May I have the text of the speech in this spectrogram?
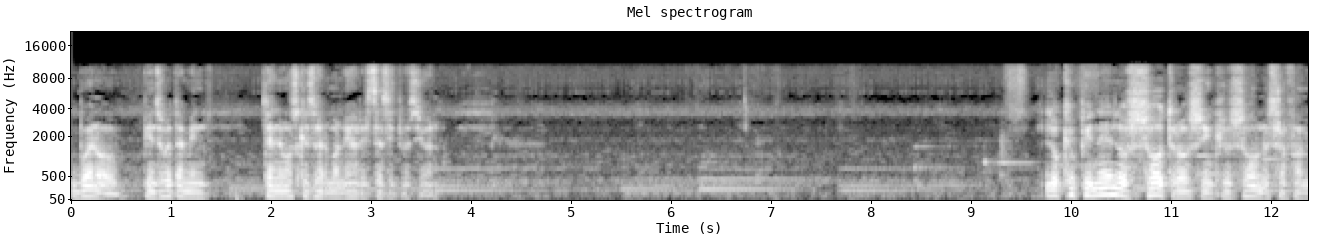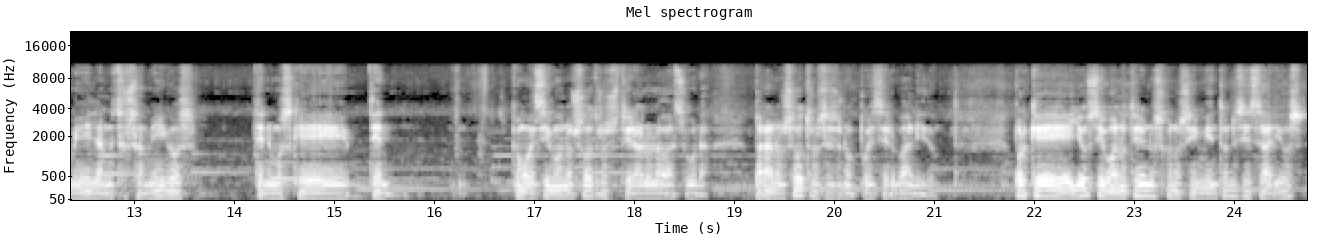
Bueno, pienso que también tenemos que saber manejar esta situación. Lo que opinen los otros, incluso nuestra familia, nuestros amigos, tenemos que, como decimos nosotros, tirarlo a la basura. Para nosotros eso no puede ser válido, porque ellos igual no tienen los conocimientos necesarios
